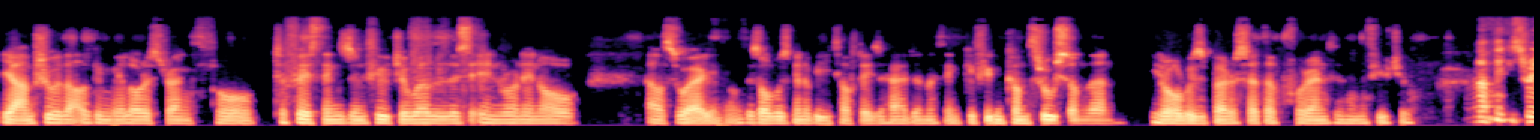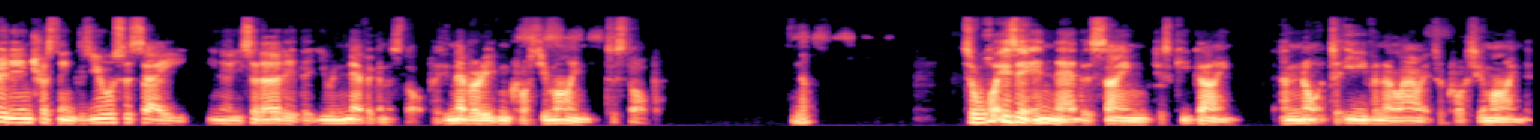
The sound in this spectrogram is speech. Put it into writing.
yeah, I'm sure that'll give me a lot of strength for to face things in future, whether it's in running or elsewhere. You know, there's always going to be tough days ahead. And I think if you can come through some, then you're always better set up for anything in the future. And I think it's really interesting because you also say, you know, you said earlier that you were never going to stop. It never even crossed your mind to stop. No. So what is it in there that's saying just keep going and not to even allow it to cross your mind?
